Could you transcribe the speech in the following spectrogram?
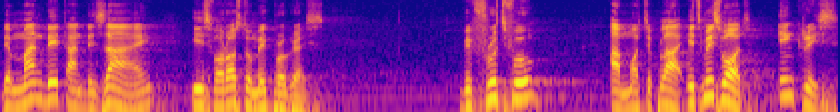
the mandate and design is for us to make progress. Be fruitful and multiply. It means what? Increase.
